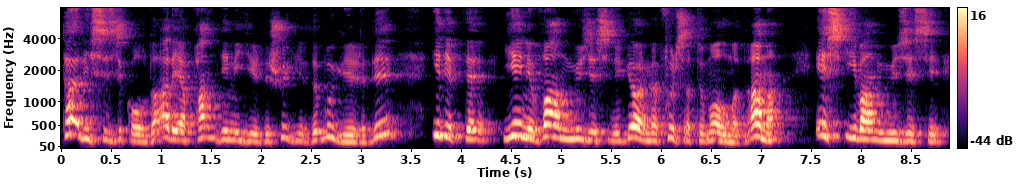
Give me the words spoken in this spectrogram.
talihsizlik oldu. Araya pandemi girdi, şu girdi, bu girdi. Gidip de yeni Van Müzesi'ni görme fırsatım olmadı ama eski Van Müzesi,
